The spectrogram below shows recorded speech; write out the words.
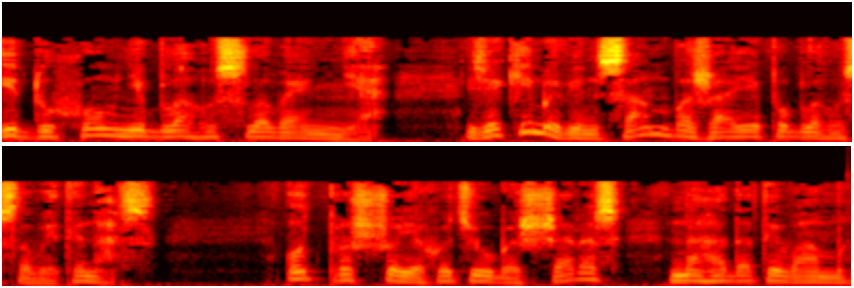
і духовні благословення, якими Він сам бажає поблагословити нас. От про що я хотів би ще раз нагадати вам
